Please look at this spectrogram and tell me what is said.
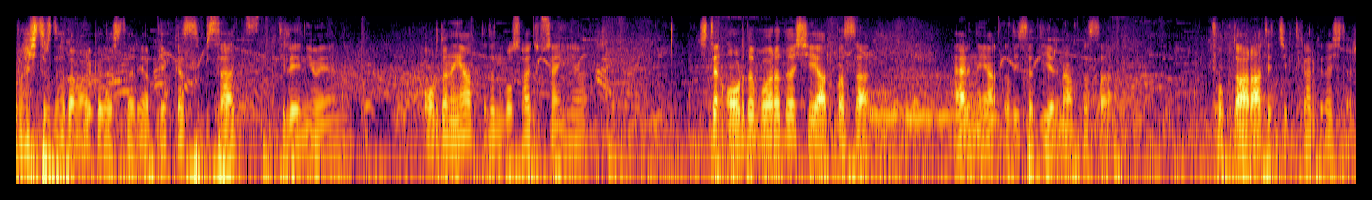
uğraştırdı adam arkadaşlar ya. Pekka'sı bir saat dileniyor yani. Orada neye atladın boss Hacı sen ya? Cidden orada bu arada şeyi atlasa her neyi atladıysa diğerini atlasa çok daha rahat edecektik arkadaşlar.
